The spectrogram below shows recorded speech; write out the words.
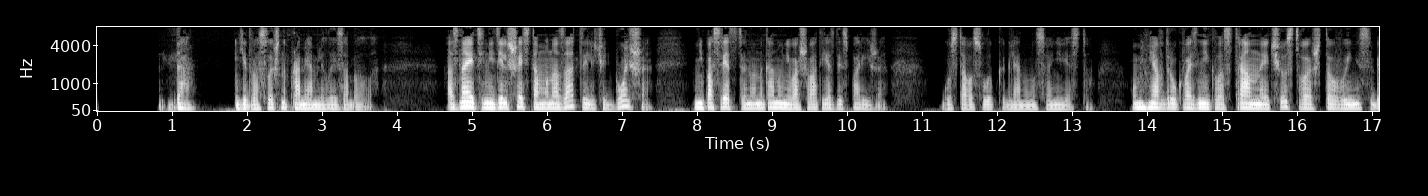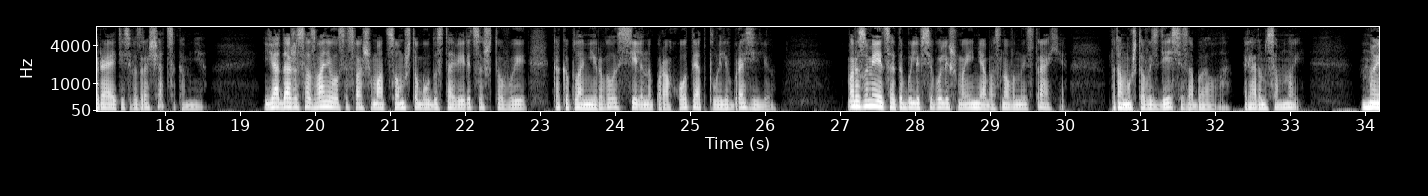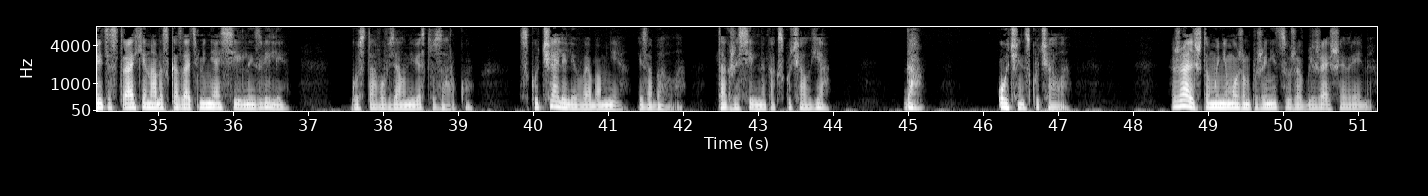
«Да», — едва слышно промямлила Изабелла. «А знаете, недель шесть тому назад или чуть больше, непосредственно накануне вашего отъезда из Парижа, Густаво с улыбкой глянул на свою невесту, у меня вдруг возникло странное чувство, что вы не собираетесь возвращаться ко мне. Я даже созванивался с вашим отцом, чтобы удостовериться, что вы, как и планировалось, сели на пароход и отплыли в Бразилию. Разумеется, это были всего лишь мои необоснованные страхи — потому что вы здесь, Изабелла, рядом со мной. Но эти страхи, надо сказать, меня сильно извели. Густаво взял невесту за руку. «Скучали ли вы обо мне, Изабелла? Так же сильно, как скучал я?» «Да, очень скучала. Жаль, что мы не можем пожениться уже в ближайшее время.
